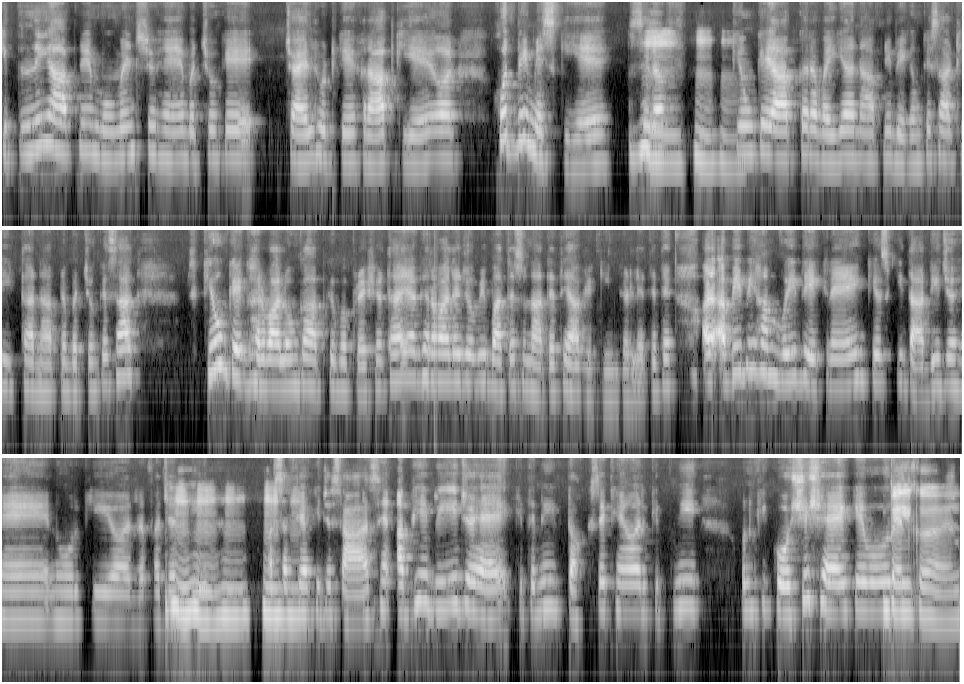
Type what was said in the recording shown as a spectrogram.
کتنی آپ نے مومنٹس جو ہیں بچوں کے چائلڈہڈ کے خراب کیے اور خود بھی مس کیے۔ صرف کیونکہ آپ کا رویہ نہ اپنی بیگم کے ساتھ ٹھیک تھا نہ اپنے بچوں کے ساتھ۔ کیونکہ گھر والوں کا آپ کے اوپر پریشر تھا یا گھر والے جو بھی باتیں سناتے تھے آپ یقین کر لیتے تھے؟ اور ابھی بھی ہم وہی دیکھ رہے ہیں کہ اس کی دادی جو ہیں نور کی اور فجر کی اور صفیہ کی جو ساس ہیں ابھی بھی جو ہے کتنی ٹاکسک ہیں اور کتنی ان کی کوشش ہے کہ وہ بالکل۔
